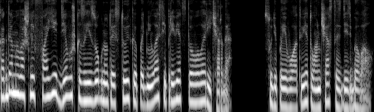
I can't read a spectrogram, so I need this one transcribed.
Когда мы вошли в фойе, девушка за изогнутой стойкой поднялась и приветствовала Ричарда. Судя по его ответу, он часто здесь бывал.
